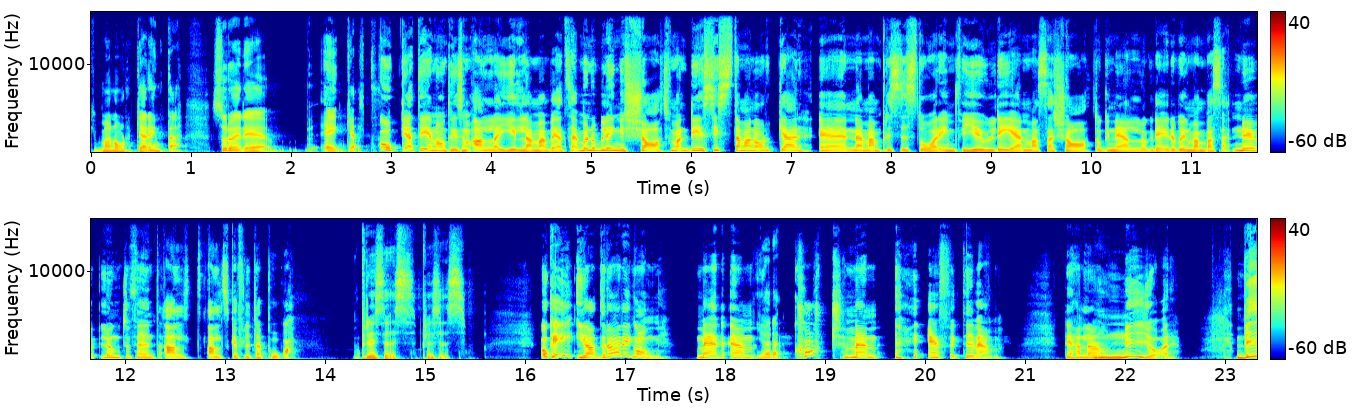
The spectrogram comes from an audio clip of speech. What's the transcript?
och man orkar inte. Så då är det enkelt. Och att det är någonting som alla gillar. Man vet så här, men då blir det inget tjat. För man, det är sista man orkar eh, när man precis står inför jul. Det är en massa tjat och gnäll och grejer. Då vill man bara säga, nu, lugnt och fint, allt, allt ska flyta på. Precis, precis. Okej, jag drar igång med en kort men effektiv en. Det handlar om nyår. Vi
